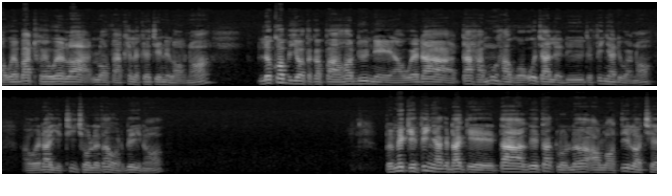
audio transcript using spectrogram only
အဝဲဘထွဲဝဲလာလောတာခက်လက်ခဲချင်းနေလောနော် လောကပယောတကပါဟောဒီနေအဝဲဒါတာဟာမှုဟာကိုအိုကြလက်ဒီတသိညာဒီပါနော်အဝဲဒါယတိချိုလက်တာဟောဒီနော်ပမေကေတိညာကဒါကေတာကေတာကလောလအလောတိလောချေ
